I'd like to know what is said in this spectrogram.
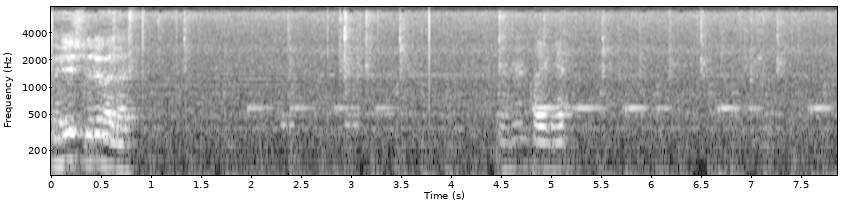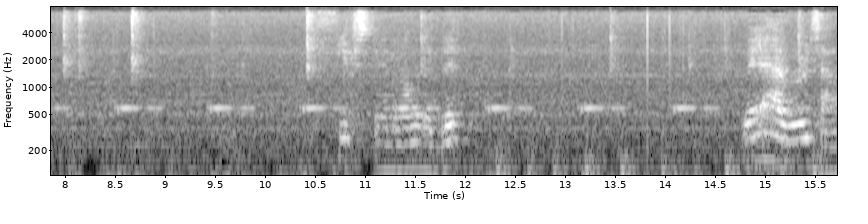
da. Hier ist wieder einer. Mhm, hab ich mir. Fix den Raum der Blick. Wer will's haben?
